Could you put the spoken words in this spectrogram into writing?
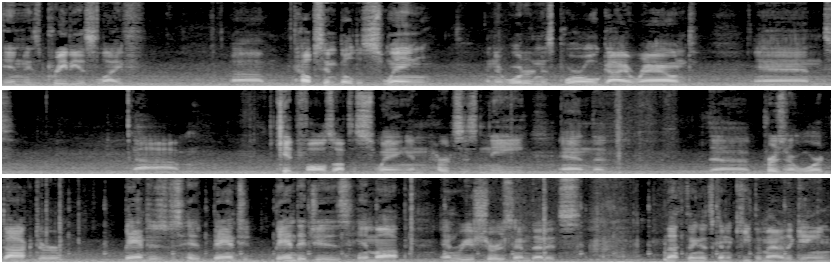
in his previous life. Um, helps him build a swing, and they're ordering this poor old guy around, and um, kid falls off the swing and hurts his knee, and the the prisoner of war doctor bandages bandages him up and reassures him that it's nothing that's going to keep him out of the game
